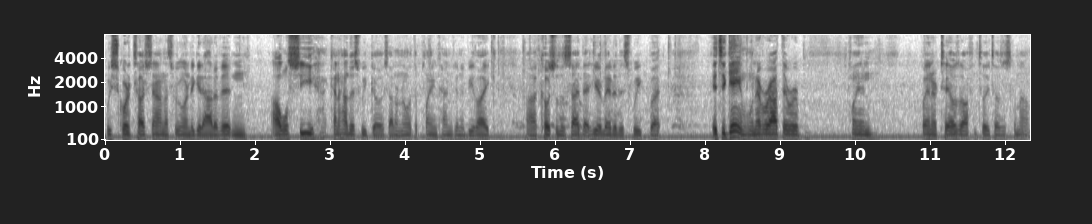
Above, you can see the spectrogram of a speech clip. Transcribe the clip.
we scored a touchdown. That's what we wanted to get out of it, and uh, we'll see kind of how this week goes. I don't know what the playing time is going to be like. Uh, Coach will decide that here later this week, but it's a game. Whenever we're out there, we're playing playing our tails off until he tells us to come out.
